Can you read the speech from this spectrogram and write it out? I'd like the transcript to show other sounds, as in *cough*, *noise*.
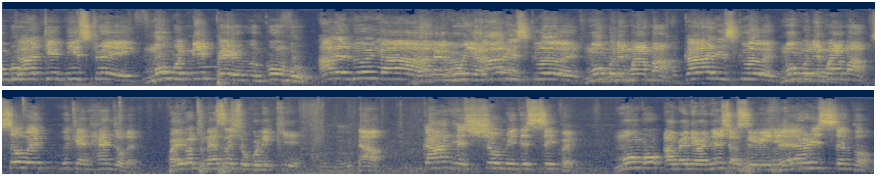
God give me strength. Mungu nipe nguvu. Hallelujah. Hallelujah. God is good. Mungu ni mwema, God is good. Mungu ni mwema. So we, we can handle it. Kwa hivyo tunaweza shughulikia. Mm-hmm. Now, God has shown me this secret. Mungu amenionyesha siri hii Very simple.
